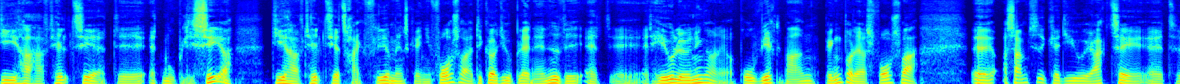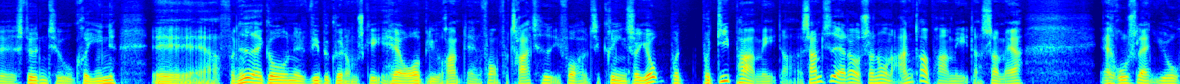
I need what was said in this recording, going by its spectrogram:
De har haft held til at, øh, at mobilisere. De har haft held til at trække flere mennesker ind i forsvaret. Det gør de jo blandt andet ved at, øh, at hæve lønningerne og bruge virkelig mange penge på deres forsvar. Øh, og samtidig kan de jo jagtage, at øh, støtten til Ukraine øh, er for nedadgående. Vi begynder måske herover at blive ramt af en form for træthed i forhold til krigen. Så jo, på, på de parametre. Og samtidig er der jo så nogle andre parametre, som er, at Rusland jo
